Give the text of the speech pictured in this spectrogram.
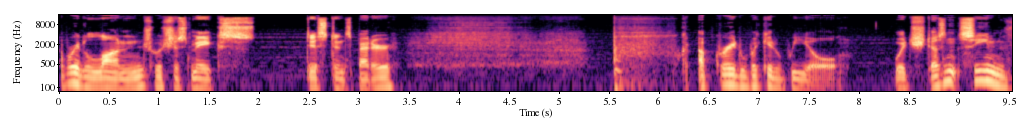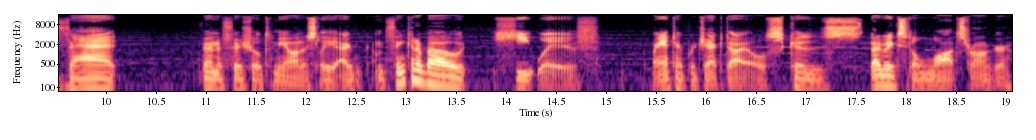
Upgrade lunge, which just makes distance better. upgrade Wicked Wheel, which doesn't seem that beneficial to me, honestly. I, I'm thinking about Heat Wave or anti projectiles, because that makes it a lot stronger.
